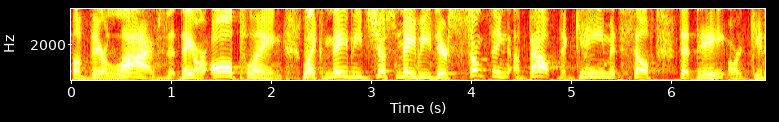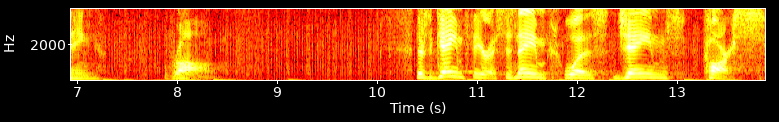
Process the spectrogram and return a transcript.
of their lives that they are all playing. Like maybe, just maybe, there's something about the game itself that they are getting wrong. There's a game theorist. His name was James Carse.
